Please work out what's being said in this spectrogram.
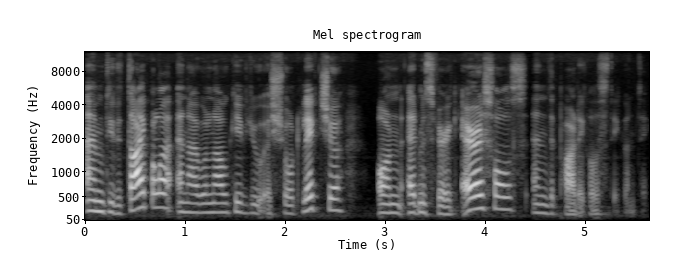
I'm Ditte Taipale and I will now give you a short lecture on atmospheric aerosols and the particles they contain.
